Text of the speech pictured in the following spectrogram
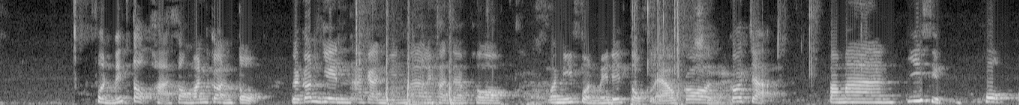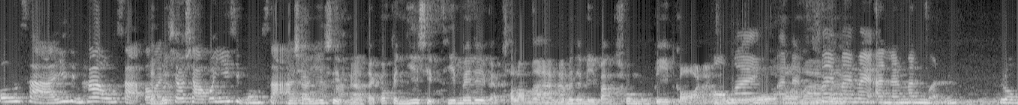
ฝ นไม่ตกค่ะสองวันก่อนตก แล้วก็เย็นอากาศเย็นมากเลยค่ะ แต่พอวันนี้ฝนไม่ได้ตกแล้วก็ก็จะประมาณยี่สิบหกองศายี่สิบห้าองศา ประมาณเช้าเช้าๆก็ยี่สิบองศา เมื่อเช้าอะไรยี่งี้สิบค่นะ แต่ก็เป็นยี่สิบที่ไม่ได้แบบทรมานนะ มันจะมีบางช่วงปีก่อนนะอ๋อโอ้โหไม่ทอันรนั้นมานไม่ไม่มาก ไม่อันนั้นมันเหมือนลง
